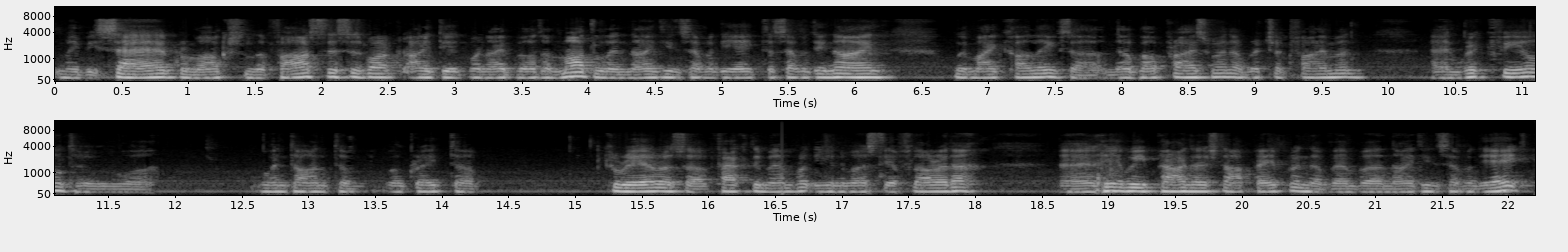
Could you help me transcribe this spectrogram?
maybe sad remarks from the past. This is what I did when I built a model in 1978 to 79 with my colleagues, uh, Nobel Prize winner Richard Feynman and Rick Field, who uh, went on to a great uh, career as a faculty member at the University of Florida. And here we published our paper in November 1978.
